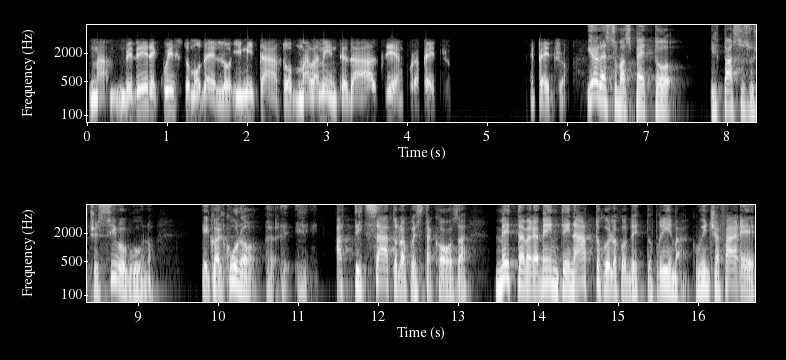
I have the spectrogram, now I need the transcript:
ma vedere questo modello imitato malamente da altri è ancora peggio è peggio. Io adesso mi aspetto il passo successivo, Bruno, che qualcuno eh, attizzato da questa cosa metta veramente in atto quello che ho detto prima, comincia a fare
